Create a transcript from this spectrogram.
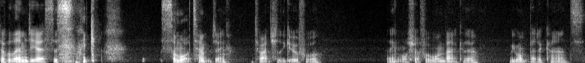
Double MDS is like somewhat tempting to actually go for. I think we'll shuffle one back though. We want better cards.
